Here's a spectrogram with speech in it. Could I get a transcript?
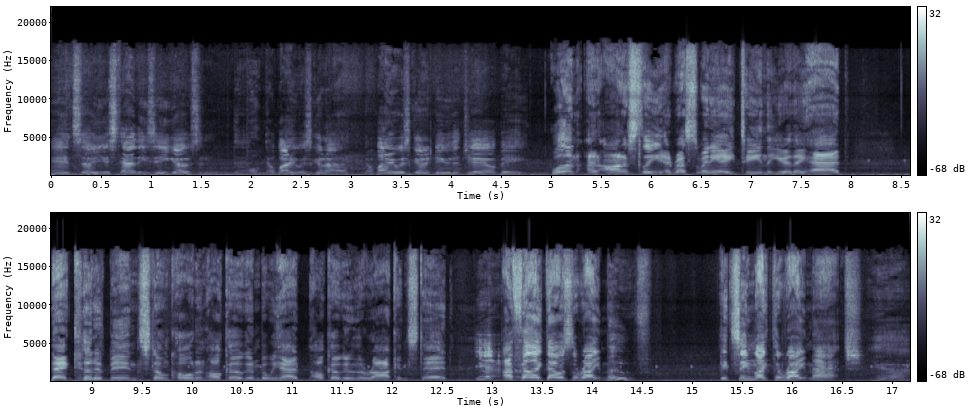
and so you just had these egos, and, and nobody was gonna nobody was gonna do the job. Well, and, and honestly, at WrestleMania 18, the year they had, that could have been Stone Cold and Hulk Hogan, but we had Hulk Hogan and The Rock instead. Yeah, I felt like that was the right move. It seemed like the right match. Yeah.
